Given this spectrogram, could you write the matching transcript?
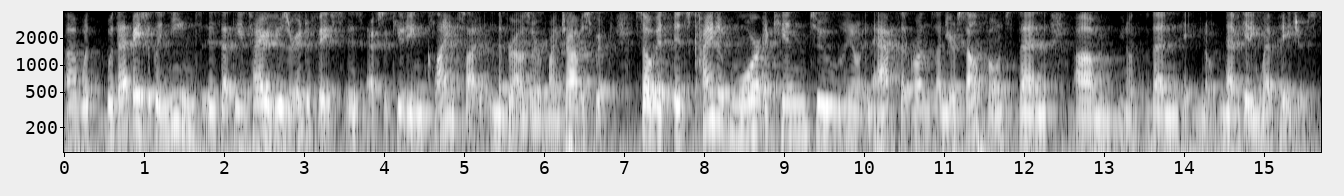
uh, what, what that basically means is that the entire user interface is executing client side in the browser by JavaScript. So it's, it's kind of more akin to you know, an app that runs on your cell phones than, um, you know, than you know, navigating web pages.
